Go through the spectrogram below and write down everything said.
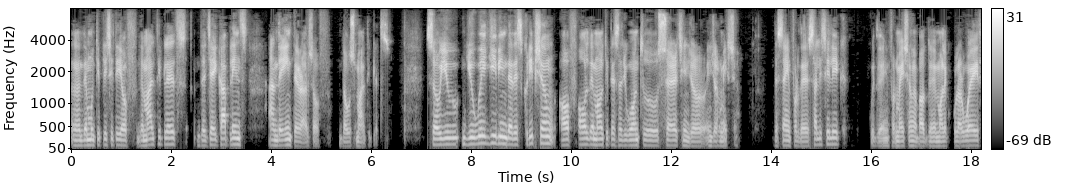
uh, the multiplicity of the multiplets, the J couplings, and the integrals of those multiplets. So you you will give in the description of all the multiplets that you want to search in your in your mixture. The same for the salicylic with the information about the molecular weight.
